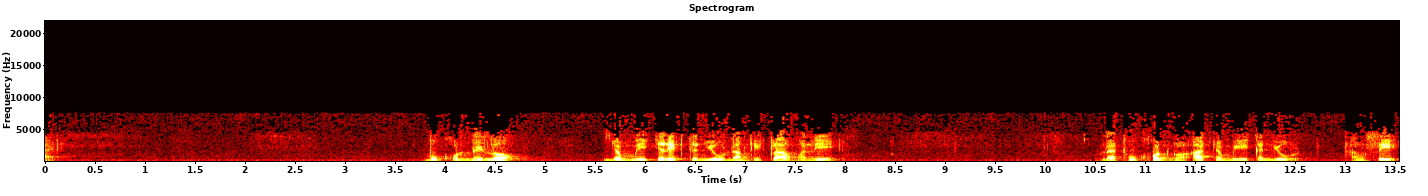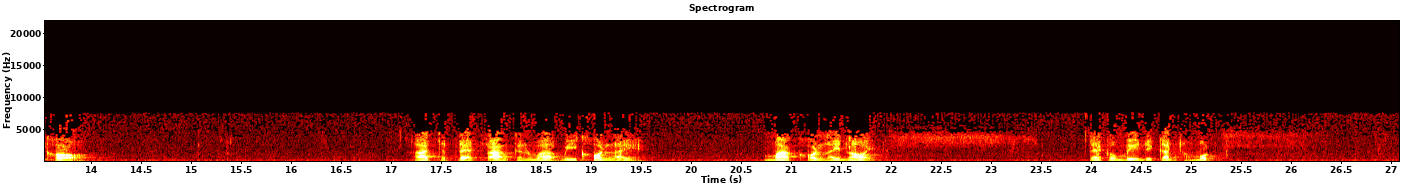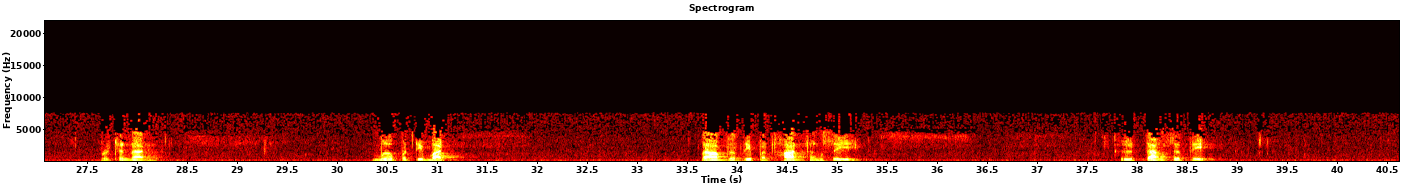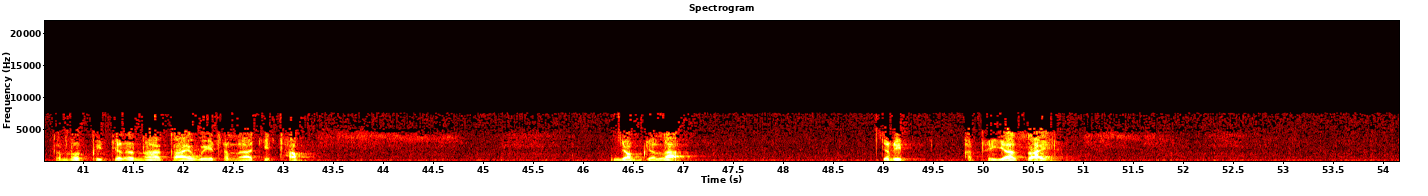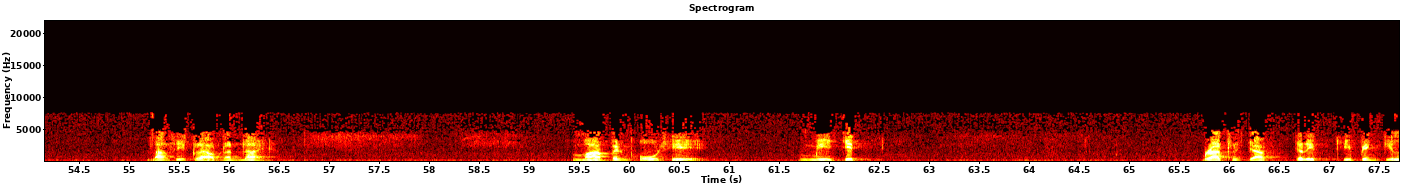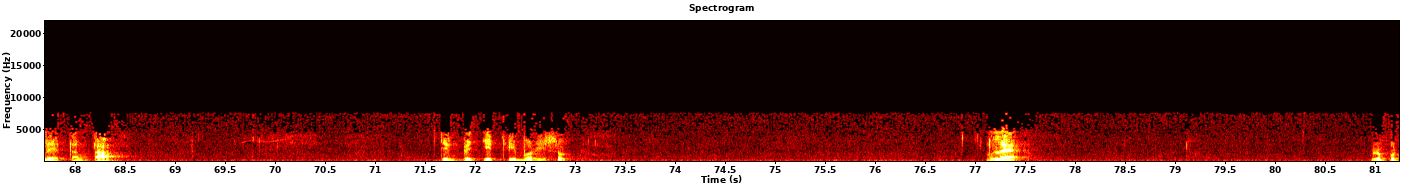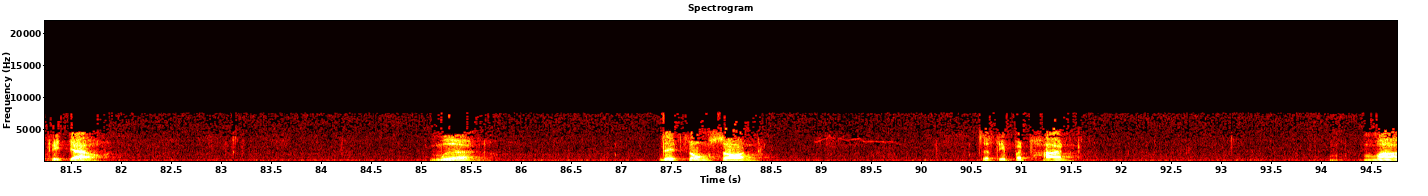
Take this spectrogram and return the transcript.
บุคคลในโลกย่อมมีจริตกันอยู่ดังที่กล่าวมานี้ และทุกคนก็อาจจะมีกันอยู่ทั้งสี่ข้อ อาจจะแตกต่างกันว่ามีข้อไหน มากข้อไหนน้อย แต่ก็มีด้วยกันทั้งหมด เพราะฉะนั้น เมื่อปฏิบัติ ตามสติปัฏฐานทั้งสี่ คือตั้งสติกำหนดพิจารณากายเวทนาจิตธรรม ย่อมจะละ จริตอัธยาศัย ดังที่กล่าวนั้นได้ มาเป็นภูที่มีจิต ปราศจากจริตที่เป็นกิเลสต่าง ๆ จึงเป็นจิตที่บริสุทธิ์และ ระพุทธเจ้า เมื่อได้ทรงสอน สติปัฏฐาน มา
